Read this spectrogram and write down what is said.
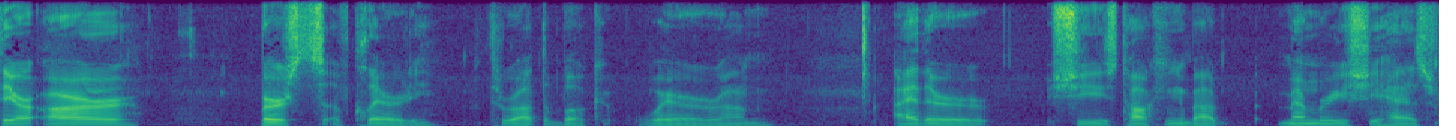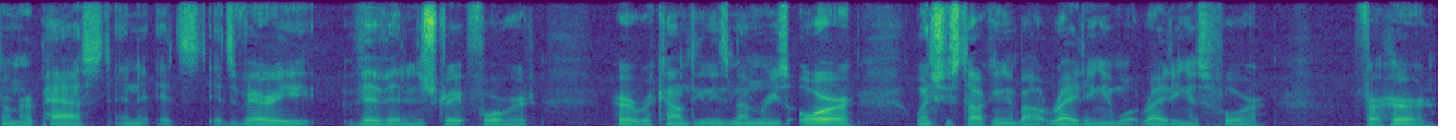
there are bursts of clarity throughout the book where um, either she's talking about memories she has from her past, and it's it's very vivid and straightforward, her recounting these memories, or when she's talking about writing and what writing is for, for her.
